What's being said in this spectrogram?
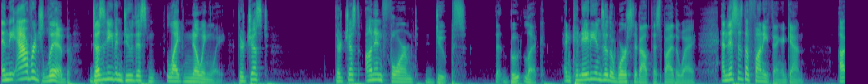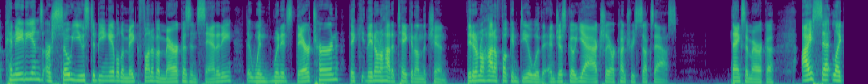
And the average lib doesn't even do this like knowingly. They're just they're just uninformed dupes that bootlick. And Canadians are the worst about this, by the way. And this is the funny thing again. Uh, Canadians are so used to being able to make fun of America's insanity that when when it's their turn, they they don't know how to take it on the chin. They don't know how to fucking deal with it and just go, yeah, actually, our country sucks ass. Thanks, America. I said, like,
